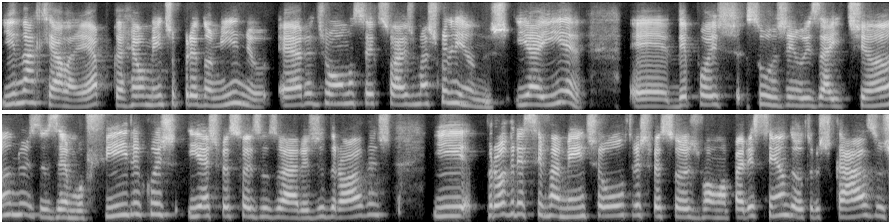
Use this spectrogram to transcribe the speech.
e naquela época, realmente, o predomínio era de homossexuais masculinos. E aí, é, depois surgem os haitianos, os hemofílicos e as pessoas usuárias de drogas, e progressivamente outras pessoas vão aparecendo, outros casos,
